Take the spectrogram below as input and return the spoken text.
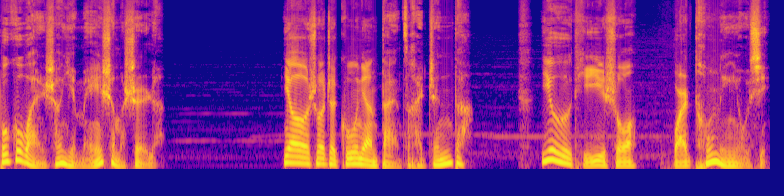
不过晚上也没什么事了。要说这姑娘胆子还真大，又提议说玩通灵游戏。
